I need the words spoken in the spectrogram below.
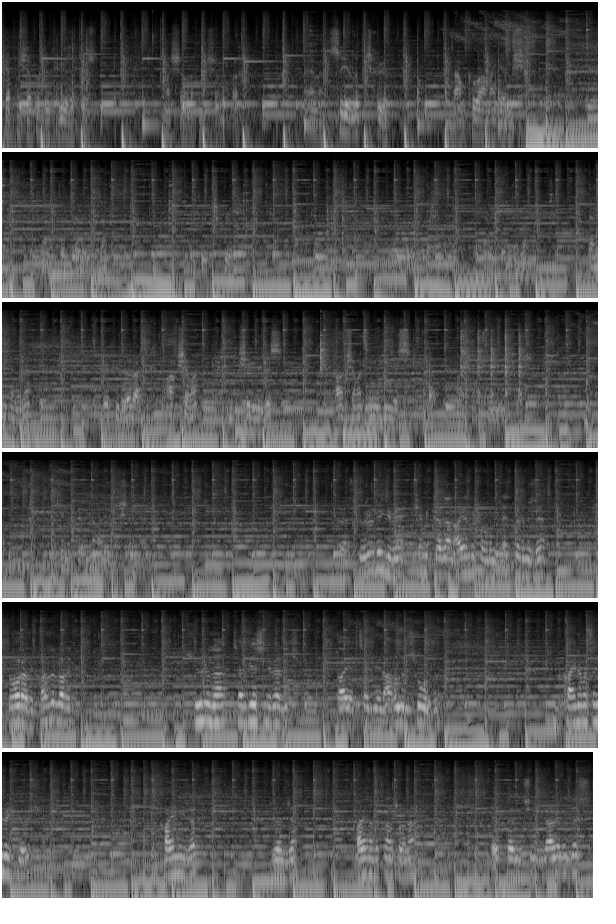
Yapış yapış dökülüyor yapıyor. Maşallah maşallah bak. Hemen sıyrılıp çıkıyor. Tam kıvama gelmiş. Dökülüyor artık. Akşama şimdi işe gideceğiz. Akşama temizleyeceğiz. Kemiklerinden ayırmışlar yani. Evet, görüldüğü gibi kemiklerden ayırmış olduğumuz etlerimizi doğradık, hazırladık. Suyunu da terbiyesini verdik. Gayet terbiyeli, akıllı bir su oldu. Şimdi kaynamasını bekliyoruz. Kaynayacak. Güzelce. Kaynadıktan sonra etlerin içine ilave edeceğiz.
